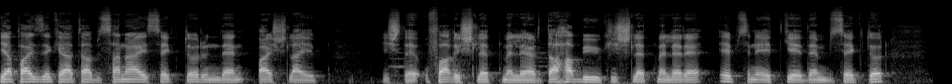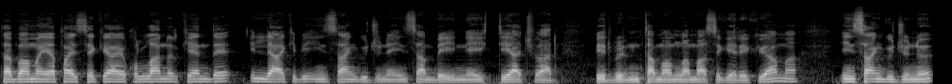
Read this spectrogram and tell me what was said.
Yapay zeka tabi sanayi sektöründen başlayıp işte ufak işletmeler, daha büyük işletmelere hepsine etki eden bir sektör. Tabi ama yapay zekayı kullanırken de illaki bir insan gücüne, insan beynine ihtiyaç var. Birbirini tamamlaması gerekiyor ama insan gücünü,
